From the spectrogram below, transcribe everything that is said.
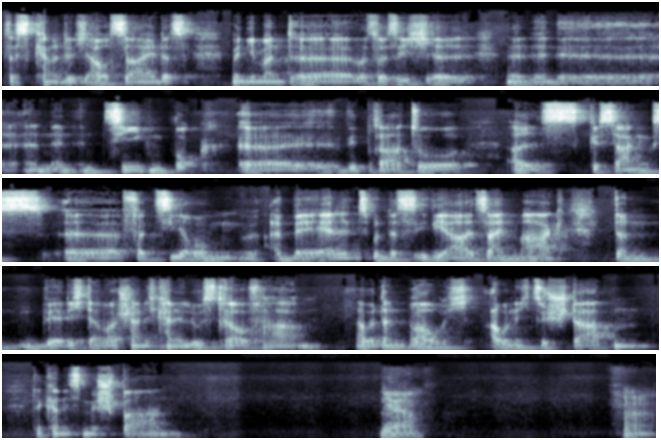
Das kann natürlich auch sein, dass wenn jemand, äh, was weiß ich, äh, ein, ein Ziegenbock-Vibrato äh, als Gesangsverzierung äh, wählt und das ideal sein mag, dann werde ich da wahrscheinlich keine Lust drauf haben. Aber dann brauche ich auch nicht zu starten. Da kann ich es mir sparen. Ja. Hm.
